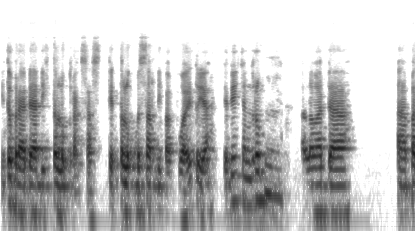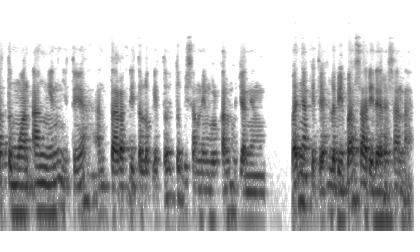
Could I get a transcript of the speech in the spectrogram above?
itu berada di teluk raksasa, di teluk besar di Papua itu ya. Jadi cenderung hmm. kalau ada uh, pertemuan angin gitu ya antara di teluk itu itu bisa menimbulkan hujan yang banyak gitu ya, lebih basah di daerah sana.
